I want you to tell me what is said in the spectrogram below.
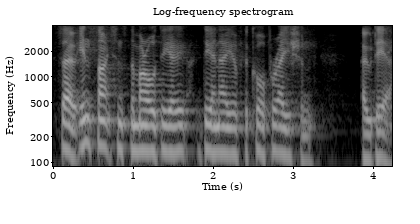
So, insights into the moral DNA of the corporation. Oh dear.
